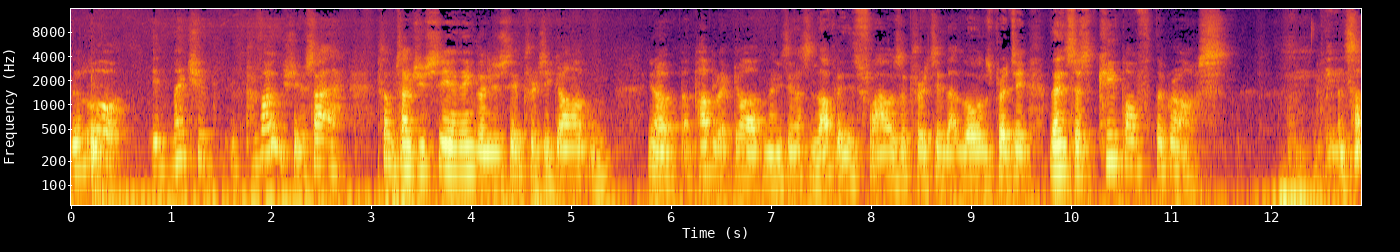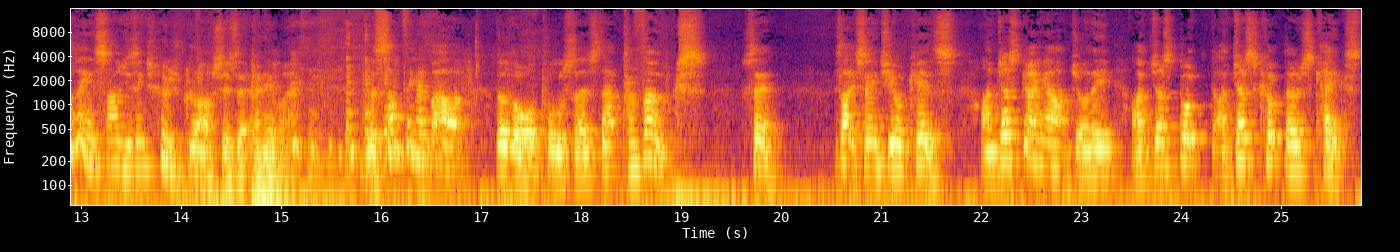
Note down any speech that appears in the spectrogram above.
The law it makes you it provokes you. So sometimes you see in England you see a pretty garden, you know, a public garden, and you think that's lovely. These flowers are pretty, that lawn's pretty. Then it says keep off the grass. And something inside you thinks, whose grass is it anyway? There's something about the law, Paul says, that provokes sin. It's like saying to your kids, I'm just going out, Johnny. I've just booked. I've just cooked those cakes.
